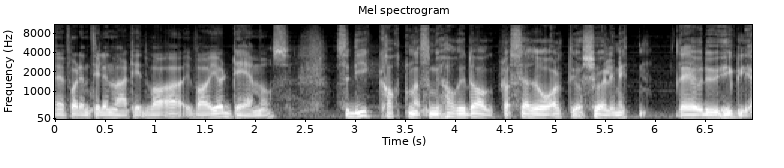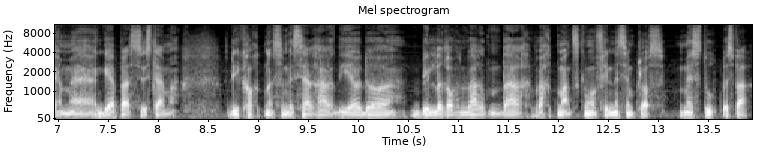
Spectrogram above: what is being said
uh, for dem til enhver tid. Hva, hva, gjør det med oss? Så De kartene som vi har i dag, plasserer jo alltid oss sjøl i midten. Det er jo det uhyggelige med GPS-systemet. De kartene som vi ser her, de er da bilder av en verden der hvert menneske må finne sin plass, med stort besvær.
